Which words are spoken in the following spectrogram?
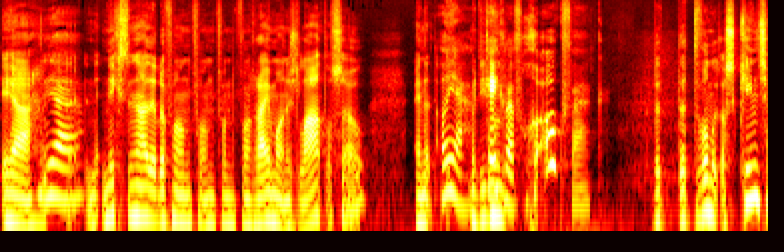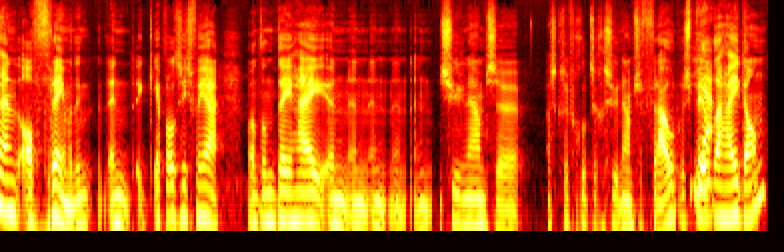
ja, Ja. n- niks te nadelen van, van, van, van Rijman is laat of zo. En het, Oh ja, maar die keken doen- wij vroeger ook vaak. Dat, dat vond ik als kind zijn het al vreemd. Want ik, en ik heb altijd zoiets van ja, want dan deed hij een, een, een, een- Surinaamse, als ik het even goed zeg, een Surinaamse vrouw speelde hij dan.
